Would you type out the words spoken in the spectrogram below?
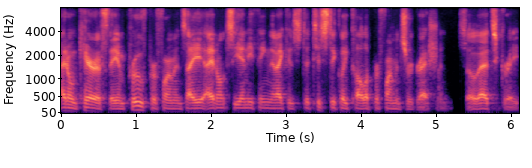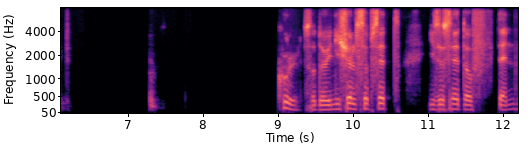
I don't care if they improve performance. I, I don't see anything that I could statistically call a performance regression. So that's great. Cool. So the initial subset is a set of 10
